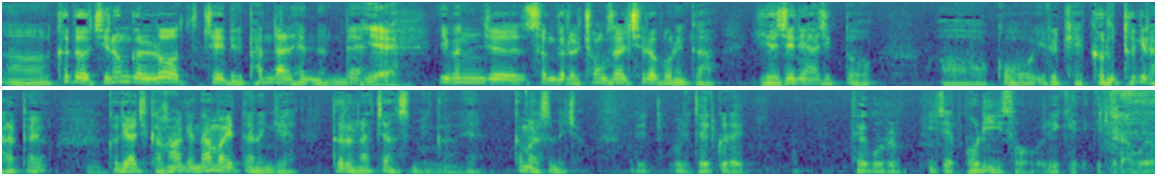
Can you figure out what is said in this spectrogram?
어 커져지는 걸로 저희들이 판단을 했는데 예. 이번 이제 선거를 총선을 치러 보니까 여전히 아직도 어 고 이렇게 거루터기를 할까요? 음. 그게 아직 강하게 남아 있다는 게 드러났지 않습니까? 예. 그 말씀이죠. 근데 우리 댓글에 대구를 이제 버리소 이렇게 있더라고요.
